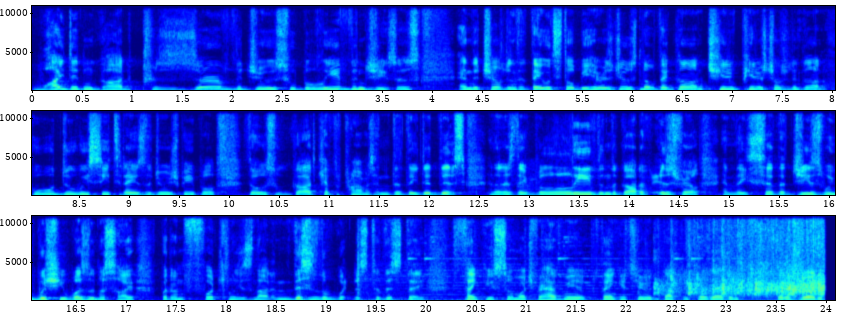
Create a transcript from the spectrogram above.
Why didn't God preserve the Jews who believed in Jesus and the children that they would still be here as Jews? No, they're gone. Peter's children are gone. Who do we see today as the Jewish people? Those who God kept the promise and they did this. And then as they believed in the God of Israel and they said that Jesus, we wish he was the Messiah, but unfortunately is not. And this is the witness to this day. Thank you so much for having me. Thank you to Dr. Kurt Evans. What a joy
